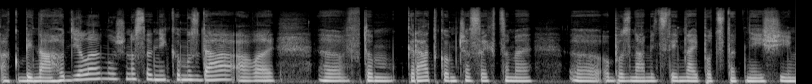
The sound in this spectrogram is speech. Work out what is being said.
akoby náhodile možno sa niekomu zdá, ale eh, v tom krátkom čase chceme eh, oboznámiť s tým najpodstatnejším,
